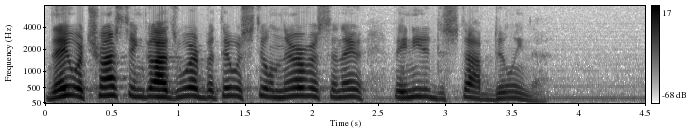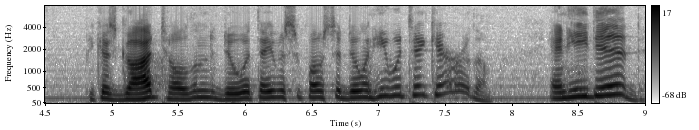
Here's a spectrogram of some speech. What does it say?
they were trusting God's word, but they were still nervous and they, they needed to stop doing that. Because God told them to do what they were supposed to do and He would take care of them. And He did.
